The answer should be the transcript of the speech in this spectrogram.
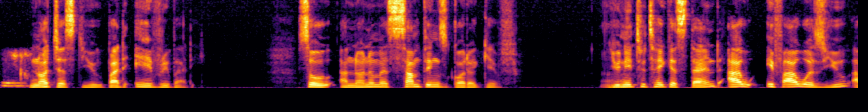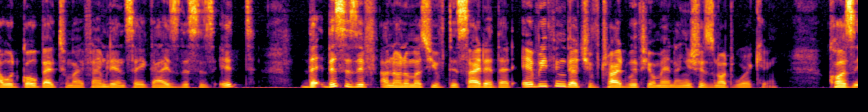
Yeah. not just you but everybody so anonymous something's got to give. You uh-huh. need to take a stand. I w- if i was you i would go back to my family and say guys this is it. Th- this is if anonymous you've decided that everything that you've tried with your man Angisha is not working. Because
